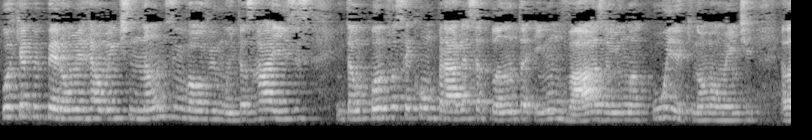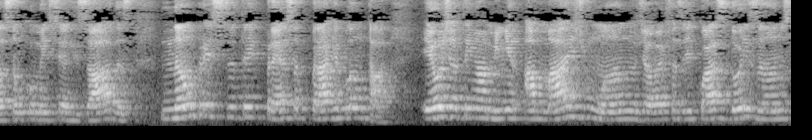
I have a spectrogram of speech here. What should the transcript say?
porque a peperomia realmente não desenvolve muitas raízes, então quando você comprar essa planta em um vaso, em uma cuia, que normalmente elas são comercializadas, não precisa ter pressa para replantar. Eu já tenho a minha há mais de um ano, já vai fazer quase dois anos,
